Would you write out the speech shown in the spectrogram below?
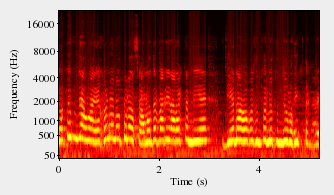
নতুন জামাই, এখনও নতুন আছে। আমাদের বাড়ির আর একটা মেয়ে বিয়ে না হওয়া পর্যন্ত নতুন জামাই থাকবে।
